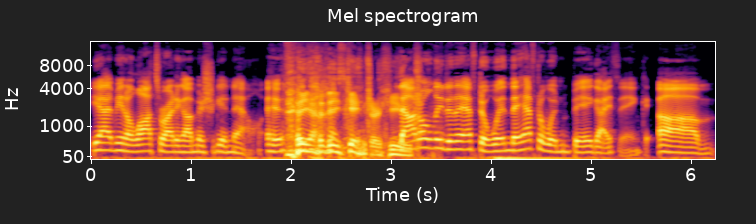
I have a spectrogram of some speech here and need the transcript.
Yeah, I mean, a lot's riding on Michigan now. yeah, these games are huge. Not only do they have to win, they have to win big, I think. Um,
